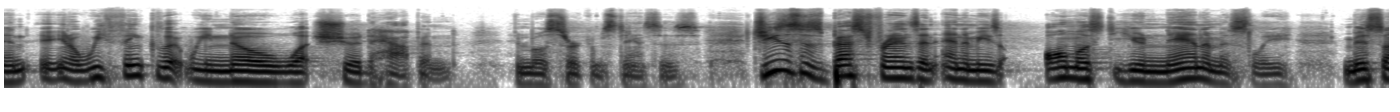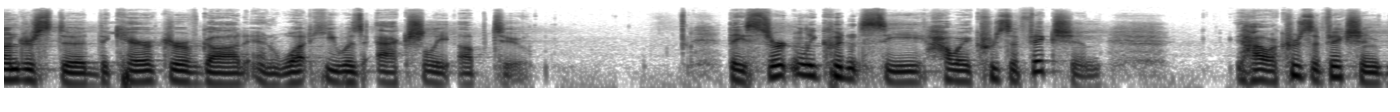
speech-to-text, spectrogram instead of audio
and eh, you know we think that we know what should happen in most circumstances. Jesus' best friends and enemies almost unanimously misunderstood the character of God and what he was actually up to they certainly couldn't see how a crucifixion how a crucifixion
